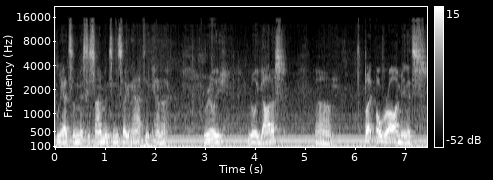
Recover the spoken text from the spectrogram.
We had some missed assignments in the second half that kind of really really got us. Um, but overall, I mean, it's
